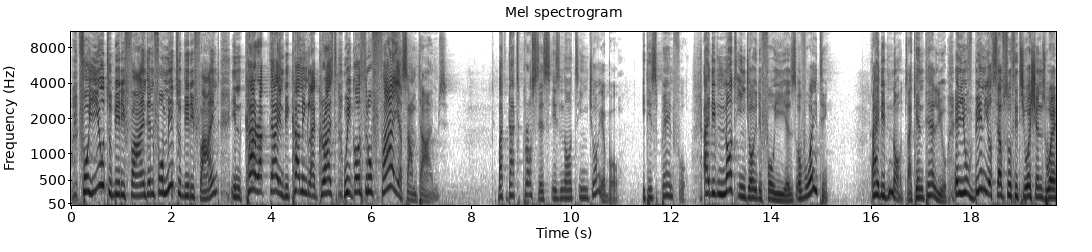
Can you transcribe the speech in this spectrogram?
For you to be refined and for me to be refined in character, in becoming like Christ, we go through fire sometimes. But that process is not enjoyable. It is painful. I did not enjoy the four years of waiting. I did not, I can tell you. And you've been yourself through situations where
